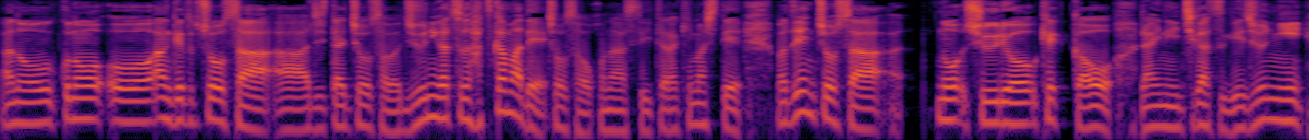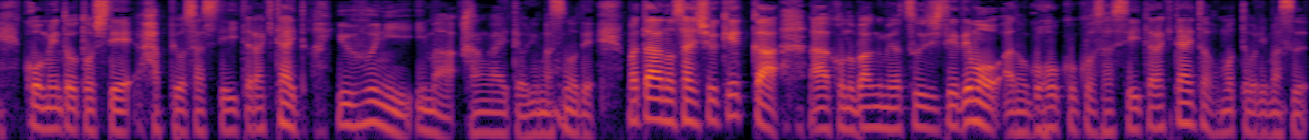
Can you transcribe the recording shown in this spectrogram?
あの、このアンケート調査、実態調査は12月20日まで調査を行わせていただきまして、まあ、全調査の終了結果を来年1月下旬にコメントとして発表させていただきたいというふうに今考えておりますので、またあの最終結果、この番組を通じてでもあのご報告をさせていただきたいと思っております。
